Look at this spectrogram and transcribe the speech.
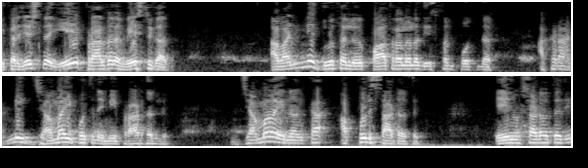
ఇక్కడ చేసిన ఏ ప్రార్థన వేస్ట్ కాదు. అవన్నీ దూతలు పాత్రలలో తీసుకొని పోతున్నారు. అక్కడ అన్ని జమ అయిపోతున్నాయి మీ ప్రార్థనలు. జమ అయినాక అప్పుడు స్టార్ట్ అవుతుంది. ఏం స్టార్ట్ అవుతుంది?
